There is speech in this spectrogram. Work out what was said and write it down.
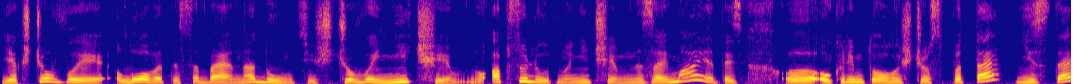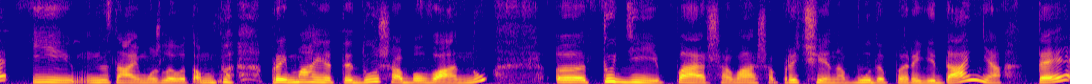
якщо ви ловите себе на думці, що ви нічим, ну абсолютно нічим не займаєтесь, е, окрім того, що спите, їсте і не знаю, можливо, там приймаєте душ або ванну. е, Тоді перша ваша причина буде переїдання, те,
